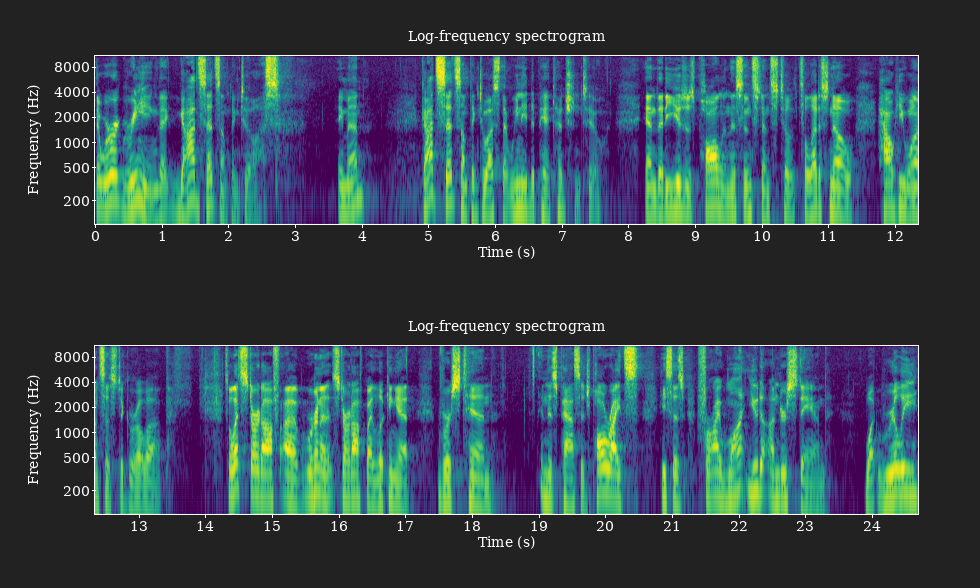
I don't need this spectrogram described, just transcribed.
that we're agreeing that God said something to us. Amen? God said something to us that we need to pay attention to. And that he uses Paul in this instance to, to let us know how he wants us to grow up. So let's start off. Uh, we're going to start off by looking at verse 10 in this passage. Paul writes, he says, For I want you to understand what really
